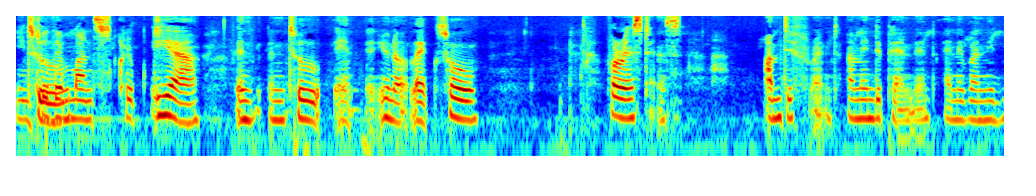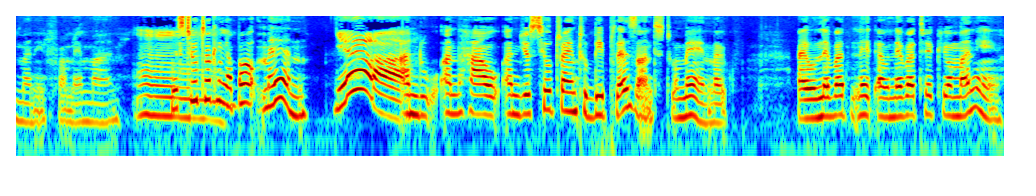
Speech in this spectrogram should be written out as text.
into to the man's script. yeah, in, into in, you know, like so. For instance, I'm different. I'm independent. I never need money from a man. We're still talking about men. Yeah. and and how and you're still trying to be pleasant to men. Like i will never i'll never take your money.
